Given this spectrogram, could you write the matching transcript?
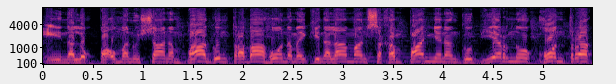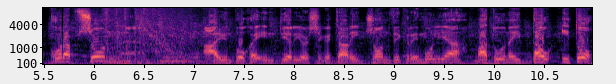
inalok pa umano siya ng bagong trabaho na may kinalaman sa kampanya ng gobyerno kontra korupsyon. Ayon po kay Interior Secretary John Vic Remulla, patunay daw ito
